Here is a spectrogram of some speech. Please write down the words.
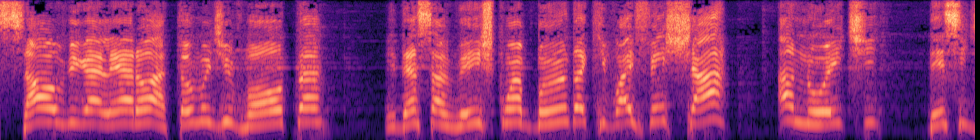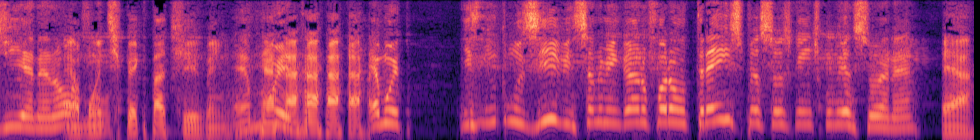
Salve, galera! Ó, tamo de volta. E dessa vez com a banda que vai fechar a noite desse dia, né? Não, É muita expectativa, hein? É muito. é muito. E, Inclusive, se eu não me engano, foram três pessoas que a gente conversou, né? É.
